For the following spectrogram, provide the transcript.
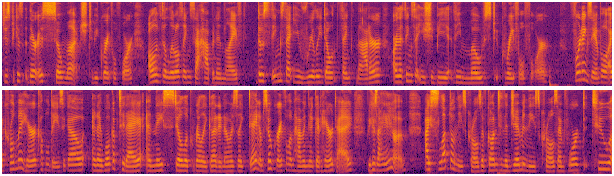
just because there is so much to be grateful for. All of the little things that happen in life, those things that you really don't think matter, are the things that you should be the most grateful for. For an example, I curled my hair a couple days ago and I woke up today and they still look really good. And I was like, dang, I'm so grateful I'm having a good hair day because I am. I slept on these curls. I've gone to the gym in these curls. I've worked two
